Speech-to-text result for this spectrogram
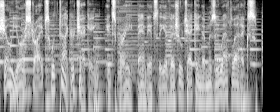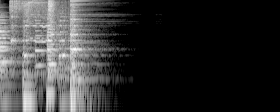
Show your stripes with Tiger Checking. It's free and it's the official checking of Mizzou Athletics.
